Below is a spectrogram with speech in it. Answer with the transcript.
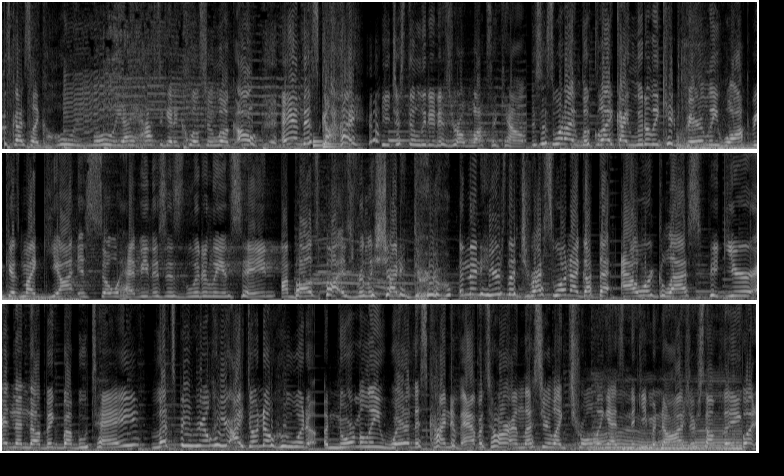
this guy's like, holy moly, I have to get a closer look. Oh, and this guy, he just deleted his Roblox account. This is what I look like. I literally can barely walk because my yacht is so heavy. This is literally insane. My bald spot is really shining through. And then here's the dress one. I got the hourglass figure and then the big babute. Let's be real here. I don't know who would normally wear this kind of avatar unless you're like trolling as Nicki Minaj or something. But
